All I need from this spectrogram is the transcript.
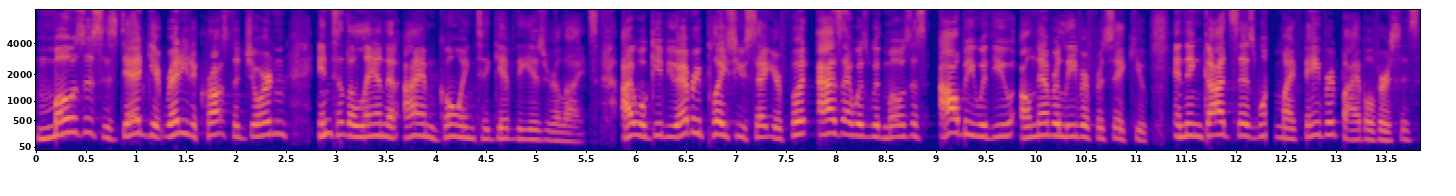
Moses is dead. Get ready to cross the Jordan into the land that I am going to give the Israelites. I will give you every place you set your foot. As I was with Moses, I'll be with you. I'll never leave or forsake you. And then God says one of my favorite Bible verses,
